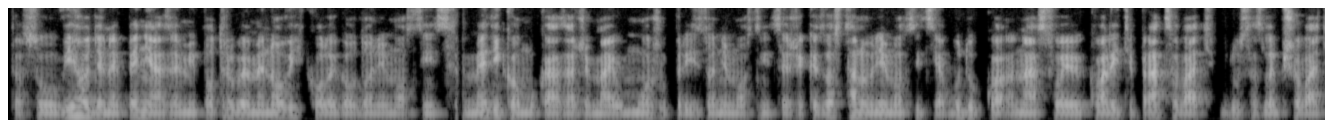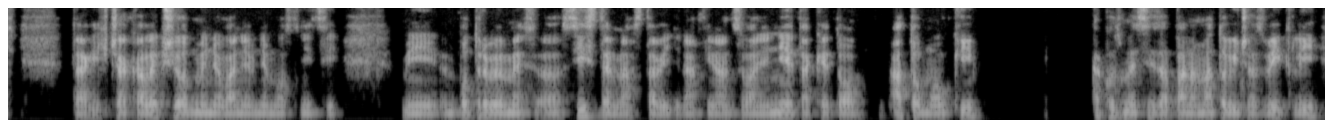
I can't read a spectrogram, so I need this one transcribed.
To sú vyhodené peniaze, my potrebujeme nových kolegov do nemocnic, medikom ukázať, že majú, môžu prísť do nemocnice, že keď zostanú v nemocnici a budú na svojej kvalite pracovať, budú sa zlepšovať, tak ich čaká lepšie odmeňovanie v nemocnici. My potrebujeme e, systém nastaviť na financovanie, nie takéto atomovky, ako sme si za pána Matoviča zvykli.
